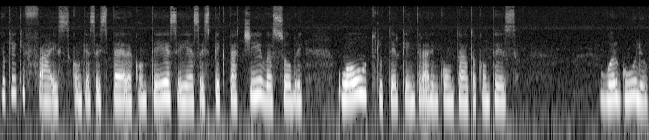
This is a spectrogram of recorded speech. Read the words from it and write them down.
e o que que faz com que essa espera aconteça e essa expectativa sobre o outro ter que entrar em contato aconteça? O orgulho,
